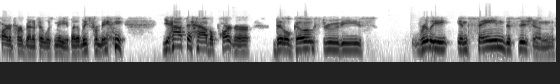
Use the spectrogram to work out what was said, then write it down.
part of her benefit was me, but at least for me, you have to have a partner that'll go through these really insane decisions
